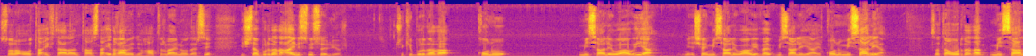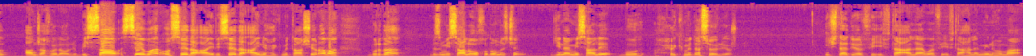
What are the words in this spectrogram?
Sonra o ta ifta'alanın ta'sına idgam ediyor. Hatırlayın o dersi. İşte burada da aynısını söylüyor. Çünkü burada da konu misali vavi ya şey misali vavi ve misali ya'yı. Konu misal ya. Zaten orada da misal ancak öyle oluyor. Bir sa, se var o se de ayrı se de aynı hükmü taşıyor ama burada biz misali okuduğumuz için yine misali bu hükmü de söylüyor. İşte diyor fi ifta'ale ve fi ifta'ale minhuma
